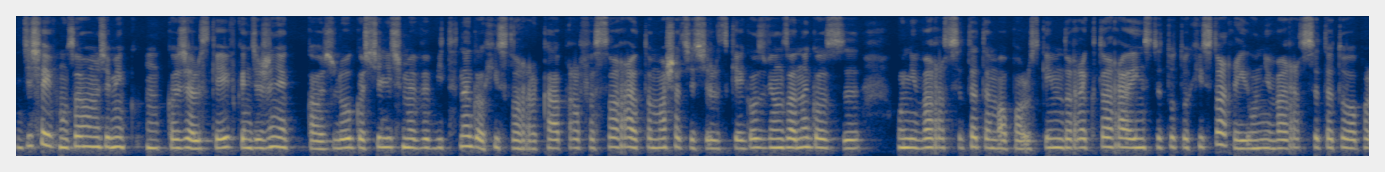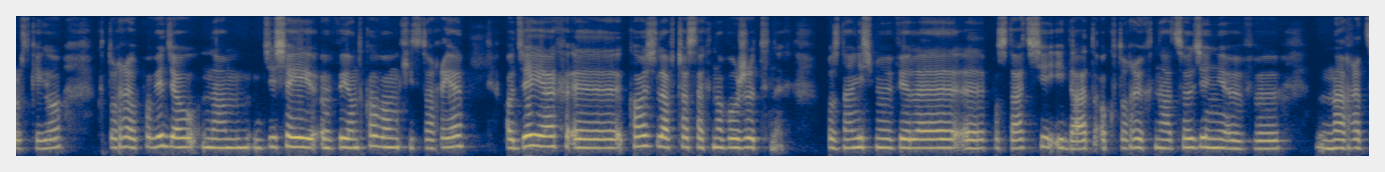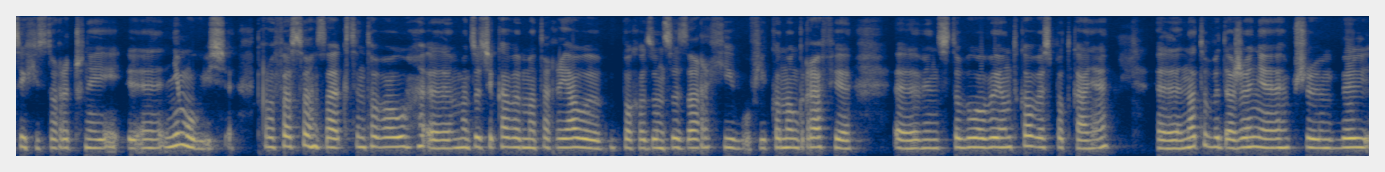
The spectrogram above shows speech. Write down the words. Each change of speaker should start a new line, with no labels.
Dzisiaj w Muzeum Ziemi Kozielskiej w Kędzierzynie-Koźlu gościliśmy wybitnego historyka, profesora Tomasza Ciesielskiego, związanego z Uniwersytetem Opolskim, dyrektora Instytutu Historii Uniwersytetu Opolskiego, który opowiedział nam dzisiaj wyjątkową historię o dziejach y, Koźla w czasach nowożytnych. Poznaliśmy wiele y, postaci i dat, o których na co dzień w narracji historycznej y, nie mówi się. Profesor zaakcentował bardzo ciekawe materiały pochodzące z archiwów, ikonografię, więc to było wyjątkowe spotkanie. Y, Na to wydarzenie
